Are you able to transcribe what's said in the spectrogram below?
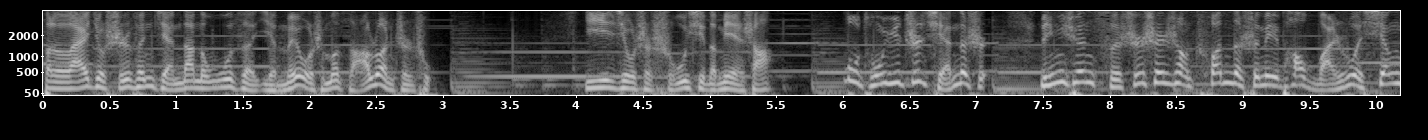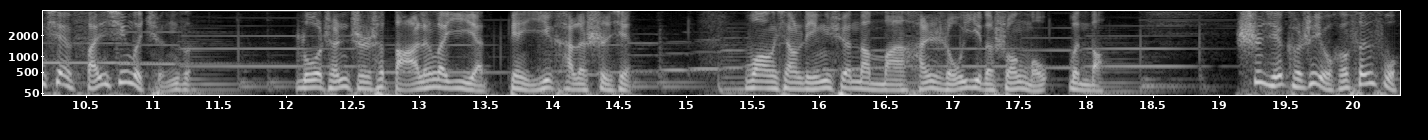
本来就十分简单的屋子，也没有什么杂乱之处，依旧是熟悉的面纱。不同于之前的是，凌轩此时身上穿的是那套宛若镶嵌繁星的裙子。洛尘只是打量了一眼，便移开了视线，望向凌轩那满含柔意的双眸，问道：“师姐可是有何吩咐？”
